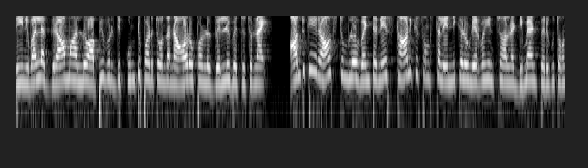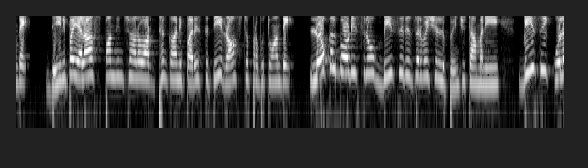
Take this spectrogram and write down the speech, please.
దీనివల్ల గ్రామాల్లో అభివృద్ధి కుంటుపడుతోందన్న ఆరోపణలు వెల్లువెత్తుతున్నాయి. అందుకే రాష్ట్రంలో వెంటనే స్థానిక సంస్థల ఎన్నికలు నిర్వహించాలన్న డిమాండ్ పెరుగుతోంది. దీనిపై ఎలా స్పందించాలో అర్థం కాని పరిస్థితి రాష్ట్ర ప్రభుత్వాంది. లోకల్ బాడీస్లో బీసీ రిజర్వేషన్లు పెంచుతామని బీసీ కుల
